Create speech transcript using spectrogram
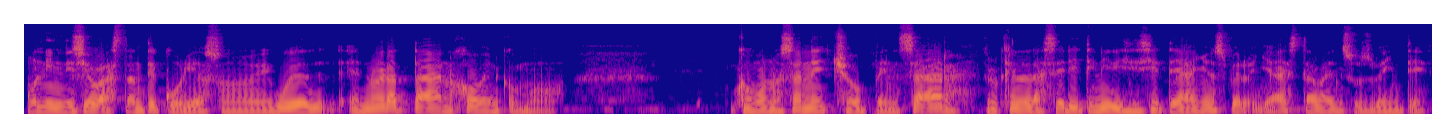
un inicio bastante curioso. Will eh, no era tan joven como, como nos han hecho pensar. Creo que en la serie tiene 17 años, pero ya estaba en sus 20.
